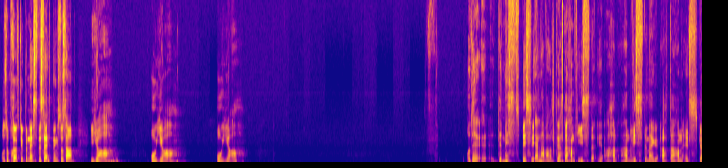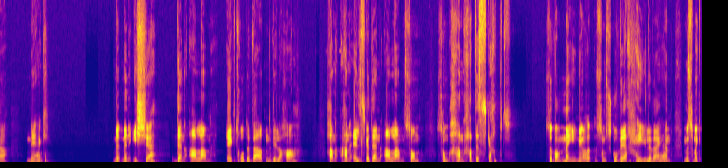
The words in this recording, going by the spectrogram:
Og Så prøvde jeg på neste setning, så sa han ja og ja og ja. Og det, det, mest spesielle av alt er at han, viste, han, han visste meg at han elska meg. Men, men, ikke den Allan jeg trodde verden ville ha. Han, han elska den Allan som, som, han hadde skapt. Så det var meninger som skulle være hele veien, men som jeg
